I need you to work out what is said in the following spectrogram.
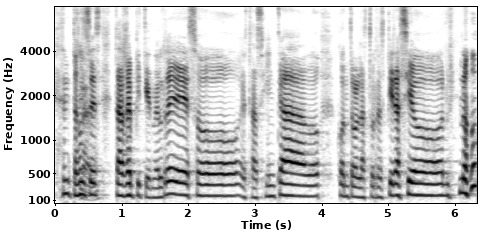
Entonces estás repitiendo el rezo, estás hincado, controlas tu respiración, ¿no?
